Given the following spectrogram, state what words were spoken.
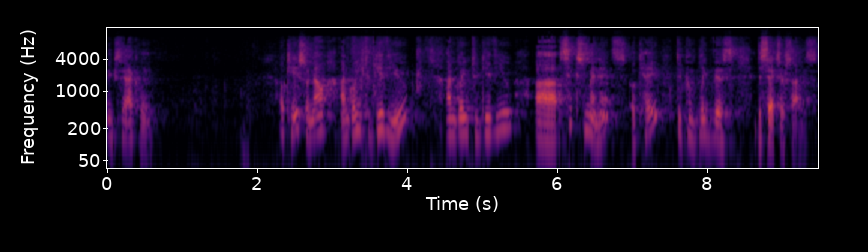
Exactly. Okay, so now I'm going to give you, I'm going to give you uh, six minutes, okay, to complete this, this exercise.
